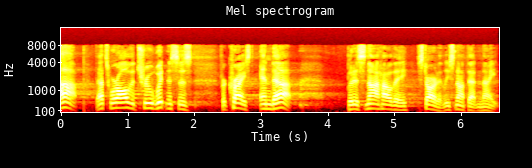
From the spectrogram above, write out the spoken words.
up. That's where all the true witnesses for Christ end up. But it's not how they started, at least not that night.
